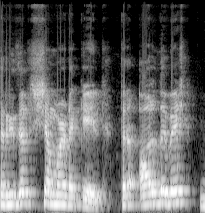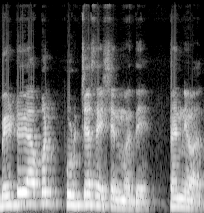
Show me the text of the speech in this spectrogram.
तर रिझल्ट शंभर टक्के येईल. तर ऑल द बेस्ट भेटूया आपण पुढच्या सेशनमध्ये धन्यवाद.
